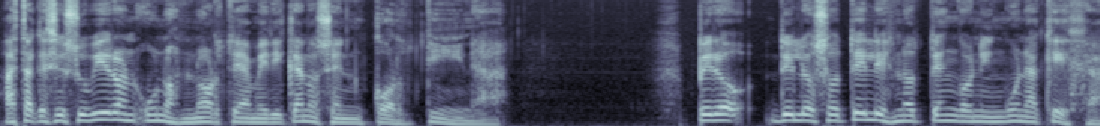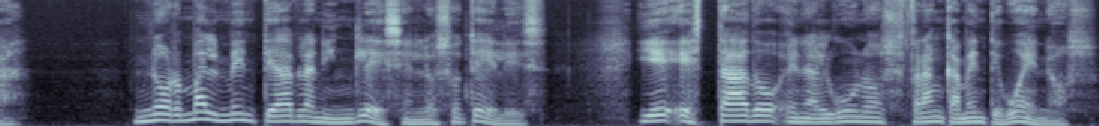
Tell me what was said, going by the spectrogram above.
hasta que se subieron unos norteamericanos en Cortina. Pero de los hoteles no tengo ninguna queja. Normalmente hablan inglés en los hoteles, y he estado en algunos francamente buenos.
